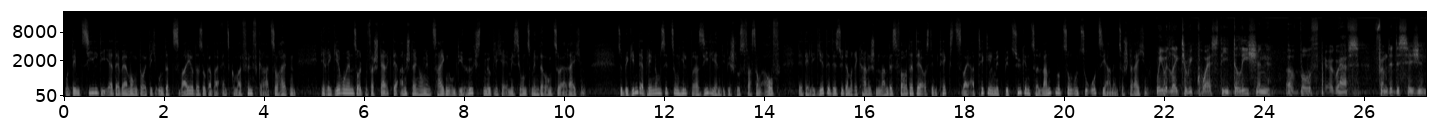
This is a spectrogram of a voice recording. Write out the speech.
und dem Ziel, die Erderwärmung deutlich unter 2 oder sogar bei 1,5 Grad zu halten. Die Regierungen sollten verstärkte Anstrengungen zeigen, um die höchstmögliche Emissionsminderung zu erreichen. Zu Beginn der Plenumssitzung hielt Brasilien die Beschlussfassung auf. Der Delegierte des südamerikanischen Landes forderte, aus dem Text zwei Artikel mit Bezügen zur Landnutzung und zu Ozeanen zu streichen. We would like to request the deletion of both paragraphs from the decision.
